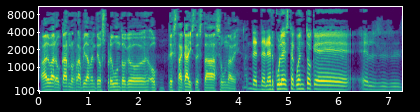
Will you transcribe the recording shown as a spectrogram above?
Álvaro, Carlos, rápidamente os pregunto qué os- destacáis de esta segunda B. Desde el Hércules te cuento que el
